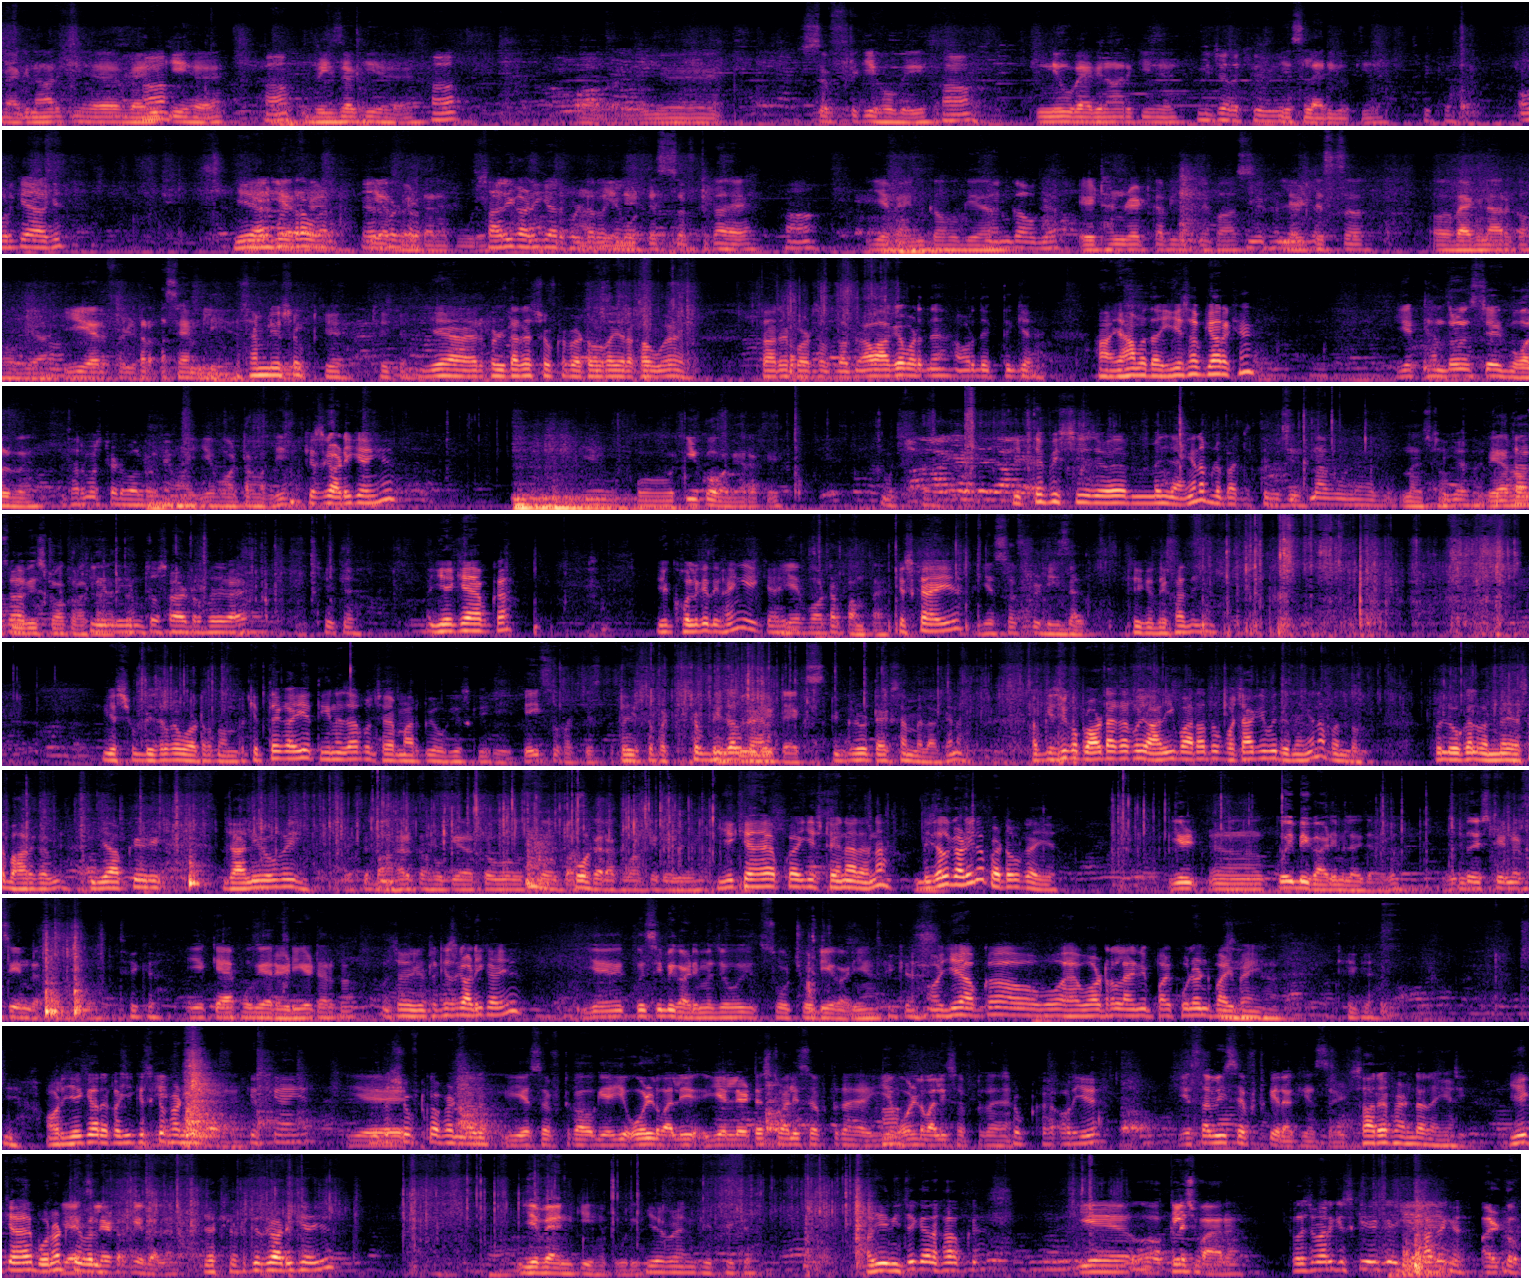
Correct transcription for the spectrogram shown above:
मैगनार की है वैन हाँ। की है हाँ। ब्रीजा की है। हाँ। और ये स्विफ्ट की हो गई। हाँ। न्यू वैगनार की है। नीचे रखी हुई है। ये स्लैरियो की है। ठीक है। और क्या आगे? ये air filter filter- air filter है पूरे। सारी गाड़ी के एयर फ़िल्टर हाँ, ये रखे हुए लेटेस्ट स्विफ्ट का है। हाँ। ये वैन का हो गया। फ़ैन का हो गया। 800 का भी अपने पास। लेटेस्ट वैगनार का। हो गया। ये एयर फ़िल्टर असेंबली है। असेंबली स्विफ्ट की है ठीक है। ये एयर फ़िल्टर है स्विफ्ट पेट्रोल का ये रखा हुआ है। सारे पार्ट्स उपलब्ध अब आगे बढ़ते हैं और देखते हैं क्या है। हाँ यहाँ बताइए ये सब क्या रखें? ये थंडर स्टेट वॉल्व है। थर्मोस्टेट बॉल रखे। हैं ये वाटर वाली। किस गाड़ी के हैं? ये इको वगैरह के। अच्छा। कितने पीस चीज़ मिल जाएँगे ना अपने पास जितने भी चीज़? जितना बोले ठीक है। वेयर हाउस में भी स्टॉक रखा है। तीन सौ साठ रुपये का है। ठीक है। ये क्या है आपका? ये खोल के दिखाएँगे क्या है? ये वाटर पंप है। किसका है ये? ये स्विफ्ट डीजल ठीक है दिखा दीजिए ये स्विफ्ट डीजल का वाटर पंप है। कितने का ये? तीन हज़ार कुछ एम आर पी होगी इसकी। तेईस सौ पच्चीस। तेईस सौ पच्चीस। स्विफ्ट डीजल का टैक्स इंक्लूड टैक्स सब मिला के ना। अब किसी को प्लॉट अगर कोई आ नहीं पा रहा तो पचा के भी दे देंगे ना तो। कोई लोकल बंदा जैसे बाहर का भी? ये आपकी जाली हो गई? जैसे बाहर का हो गया तो वो उसको बस पे रखवा के दे देंगे। ये क्या है आपका? ये स्टेनर है ना? डीजल गाड़ी का पेट्रोल का ये? ये अ, कोई भी गाड़ी में लग जाएगा। वो तो स्टेनर सेम रहता है। ठीक है। ये कैप हो गया रेडिएटर का। अच्छा ये किस गाड़ी का ये? ये किसी भी गाड़ी में जो छोटी गाड़ियाँ ठीक है। और ये आपका वो है water line pipe coolant pipe है। यहाँ ठीक है। और ये क्या रखा? ये किसके फेंडर किसके हैं ये? ये- ये तो स्विफ्ट का फेंडर है। ये स्विफ्ट का हो गया ये ओल्ड वाली ये लेटेस्ट वाली स्विफ्ट का है ये ओल्ड वाली स्विफ्ट का है। स्विफ्ट का और ये? ये सभी स्विफ्ट के रखे हैं साइड सारे फेंडर हैं। ये ये क्या है? बोनट केबल एक्सीलेटर केबल है। एक्सीटर किस गाड़ी की है ये? ये वैन की है पूरी। ये वैन की ठीक है। और ये नीचे क्या रखा आपके? ये क्लच वायर है। क्लच बार किसकी है? ये दिखा देंगे? अल्टो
